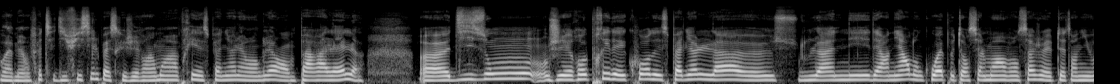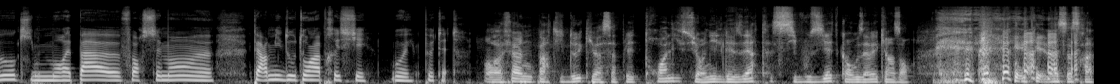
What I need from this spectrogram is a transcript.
Ouais, mais en fait, c'est difficile parce que j'ai vraiment appris espagnol et anglais en parallèle. Euh, disons, j'ai repris des cours d'espagnol là euh, l'année dernière, donc ouais, potentiellement avant ça, j'avais peut-être un niveau qui m'aurait pas euh, forcément euh, permis d'autant apprécier. Oui, peut-être. On va faire une partie 2 qui va s'appeler 3 livres sur une île déserte si vous y êtes quand vous avez 15 ans. Et là, ce sera,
